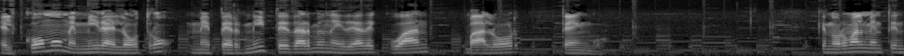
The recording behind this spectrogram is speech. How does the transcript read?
El cómo me mira el otro me permite darme una idea de cuán valor tengo. Que normalmente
